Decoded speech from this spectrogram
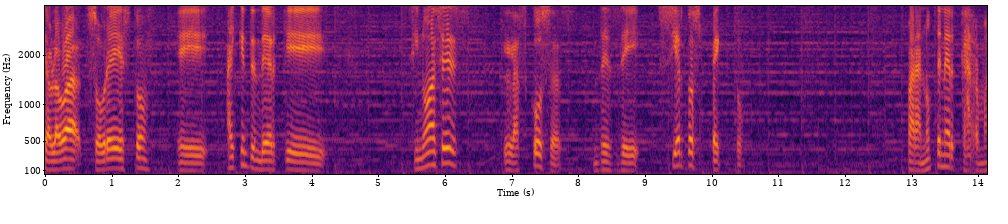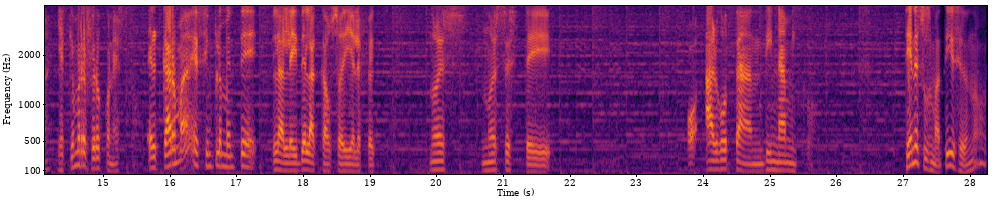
hablaba sobre esto. Eh, hay que entender que si no haces las cosas desde cierto aspecto para no tener karma, ¿y a qué me refiero con esto? El karma es simplemente la ley de la causa y el efecto. No es, no es este algo tan dinámico. Tiene sus matices, ¿no?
